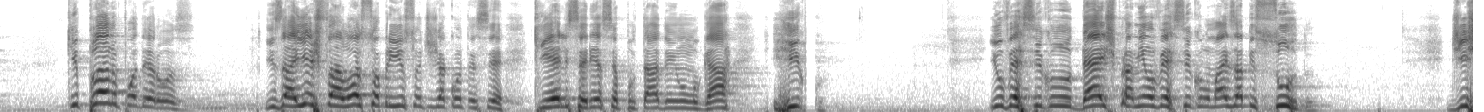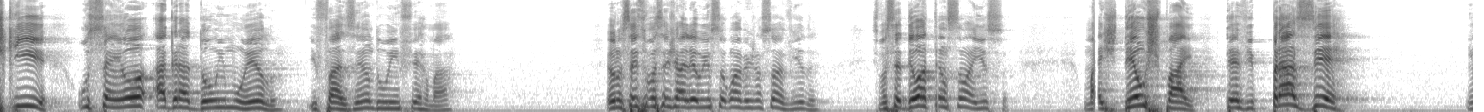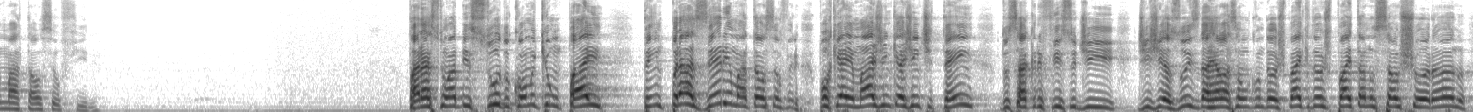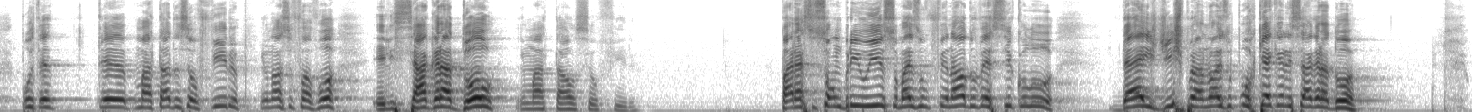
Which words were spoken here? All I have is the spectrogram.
Que plano poderoso! Isaías falou sobre isso antes de acontecer, que ele seria sepultado em um lugar rico. E o versículo 10, para mim, é o versículo mais absurdo. Diz que o Senhor agradou em moê-lo e fazendo-o enfermar. Eu não sei se você já leu isso alguma vez na sua vida, se você deu atenção a isso, mas Deus Pai teve prazer em matar o seu filho. Parece um absurdo como que um pai tem prazer em matar o seu filho. Porque a imagem que a gente tem do sacrifício de, de Jesus da relação com Deus Pai, é que Deus Pai está no céu chorando por ter, ter matado o seu filho em nosso favor. Ele se agradou em matar o seu filho. Parece sombrio isso, mas o final do versículo 10 diz para nós o porquê que ele se agradou.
